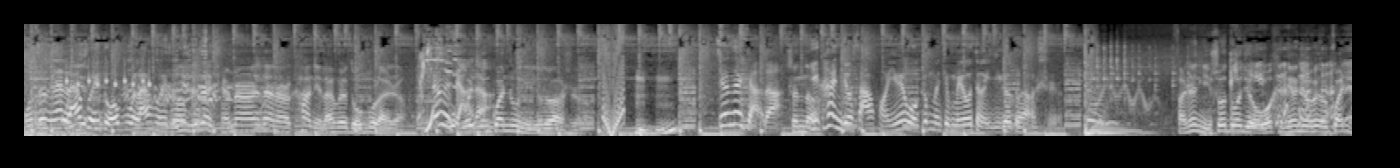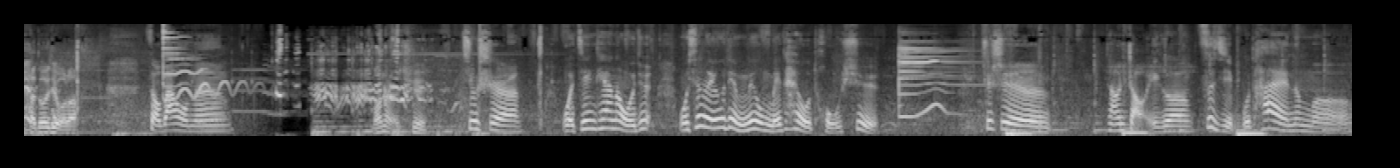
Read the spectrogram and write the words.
我正在来回踱步，来回踱步。一直在前面在那儿看你来回踱步来着。真的假的我已经？关注你一个多小时了。嗯哼真的假的？真的一看你就撒谎，因为我根本就没有等一个多小时。反正你说多久，我肯定就会观察多久了。走吧，我们往哪儿去？就是我今天呢，我就我现在有点没有没太有头绪，就是想找一个自己不太那么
